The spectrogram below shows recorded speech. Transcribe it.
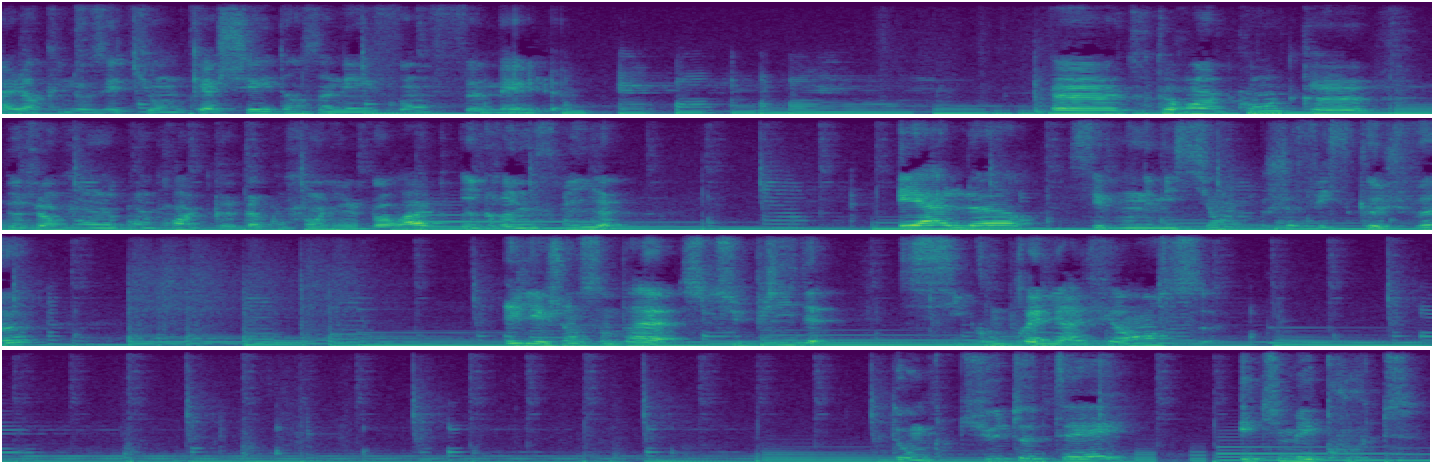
alors que nous étions cachés dans un éléphant femelle. Euh, tu te rends compte que les gens vont comprendre que t'as confondu Borat et Greensville Et alors, c'est mon émission, je fais ce que je veux. Et les gens sont pas stupides s'ils comprennent les références. Donc tu te tais et tu m'écoutes.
